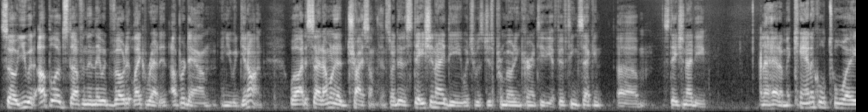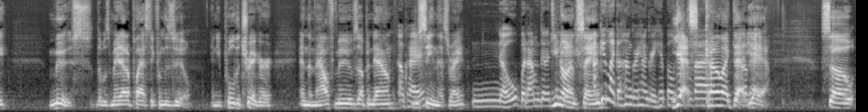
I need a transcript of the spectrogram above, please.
So you would upload stuff and then they would vote it like Reddit, up or down, and you would get on. Well, I decided I'm going to try something. So I did a station ID, which was just promoting current TV, a 15 second um, station ID. And I had a mechanical toy moose that was made out of plastic from the zoo. And you pull the trigger and the mouth moves up and down. Okay. You've seen this, right? No, but I'm gonna. Take You know it- what I'm saying. I'm getting like a hungry, hungry hippo. Yes, kind of like that. Okay. Yeah, yeah. So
